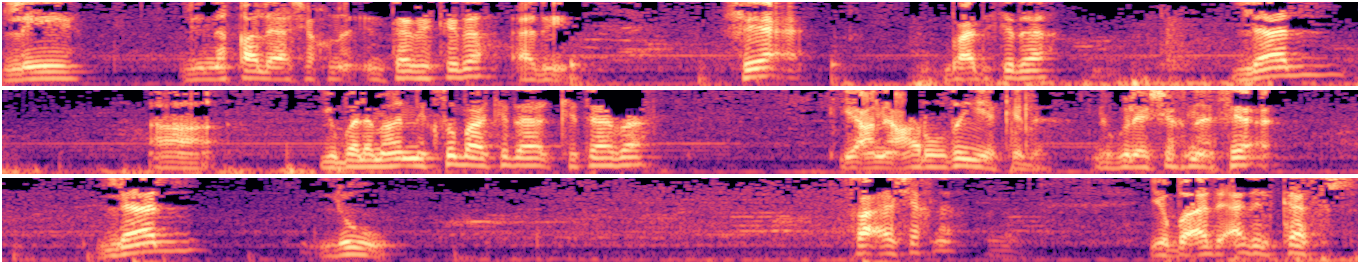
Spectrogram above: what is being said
ليه؟ لأن قال يا شيخنا انتبه كده أدي. فع بعد كده لل. آه يبقى لما نكتبها كده كتابة يعني عروضية كده. نقول يا شيخنا فع لل لو. صح يا شيخنا؟ يبقى ادي أدي الكسر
